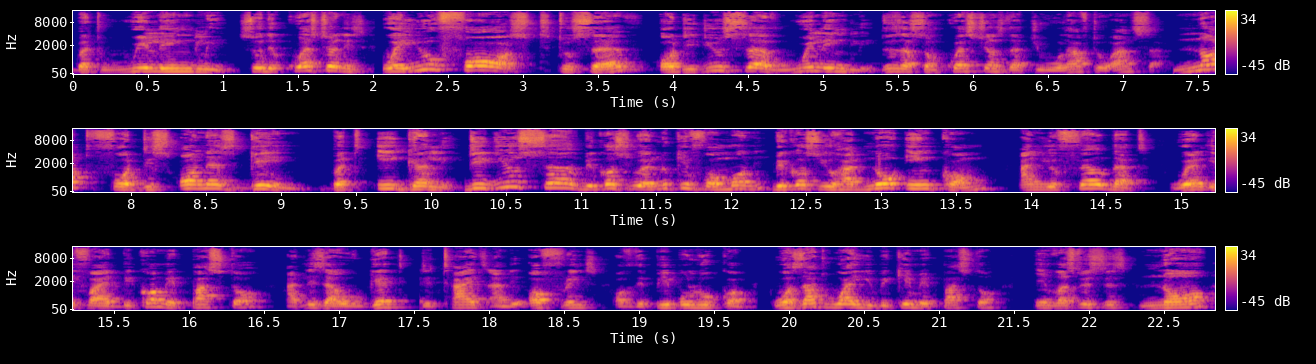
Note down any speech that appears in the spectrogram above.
but willingly. So the question is, were you forced to serve or did you serve willingly? Those are some questions that you will have to answer. Not for dishonest gain, but eagerly. Did you serve because you were looking for money? Because you had no income and you felt that, well, if I become a pastor, at least I will get the tithes and the offerings of the people who come. Was that why you became a pastor? In verse 3 says, no,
